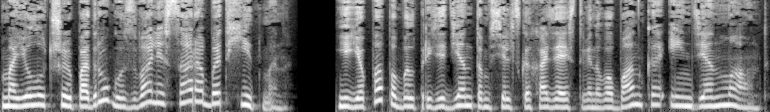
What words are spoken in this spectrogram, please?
Мою лучшую подругу звали Сара Бет Хитман. Ее папа был президентом сельскохозяйственного банка Индиан Маунт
